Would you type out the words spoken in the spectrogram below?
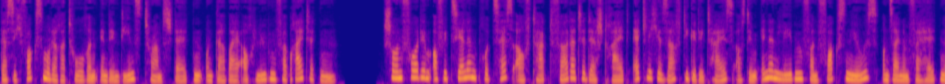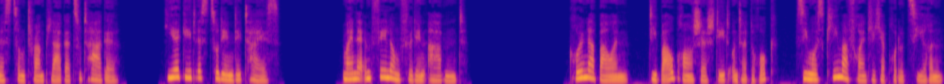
dass sich Fox-Moderatoren in den Dienst Trumps stellten und dabei auch Lügen verbreiteten. Schon vor dem offiziellen Prozessauftakt förderte der Streit etliche saftige Details aus dem Innenleben von Fox News und seinem Verhältnis zum Trump-Lager zutage. Hier geht es zu den Details. Meine Empfehlung für den Abend. Grüner bauen, die Baubranche steht unter Druck, sie muss klimafreundlicher produzieren,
